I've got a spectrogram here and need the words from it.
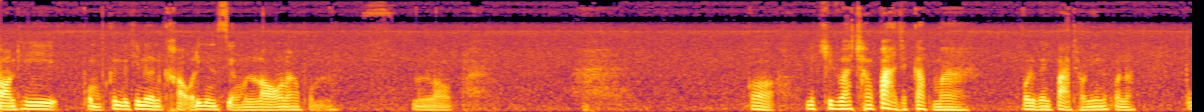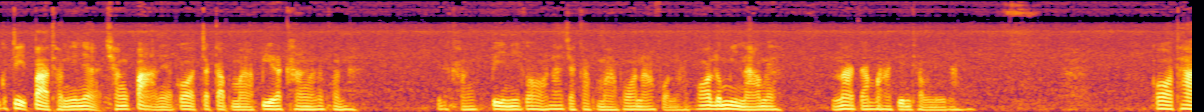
ตอนที่ผมขึ้นไปที่เนินเขาได้ยินเสียงมันร้องนะครับ ผม มันร้อง ก็ไม่คิดว่าช้างป่าจะกลับมา บริเวณป่าแถวนี้นะคนนะปกติป่าแถวนี้เนี่ยช้างป่าเนี่ยก็จะกลับมาปีละครั้งนะทุกคนนะ ปีละครั้งปีนี้ก็น่าจะกลับมาเพราะหน้าฝนครับเพราะเริ่มมีน้ำเลย น่าจะมากินแถวนี้แล้วก็ถ้า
